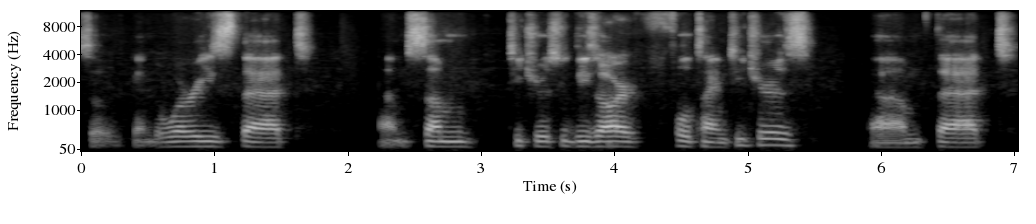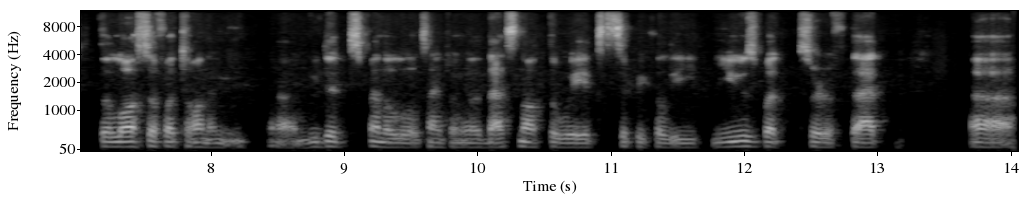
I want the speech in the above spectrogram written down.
So again, the worries that um, some teachers who these are full-time teachers um, that the loss of autonomy. Um, we did spend a little time talking about that's not the way it's typically used, but sort of that uh,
